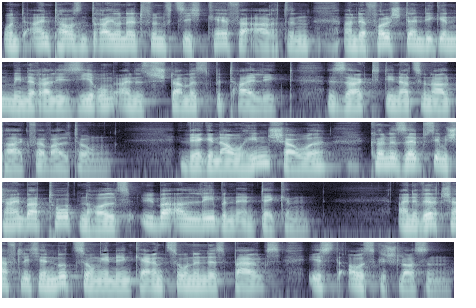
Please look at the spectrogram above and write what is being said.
und 1350 Käferarten an der vollständigen Mineralisierung eines Stammes beteiligt, sagt die Nationalparkverwaltung. Wer genau hinschaue, könne selbst im scheinbar toten Holz überall Leben entdecken. Eine wirtschaftliche Nutzung in den Kernzonen des Parks ist ausgeschlossen.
